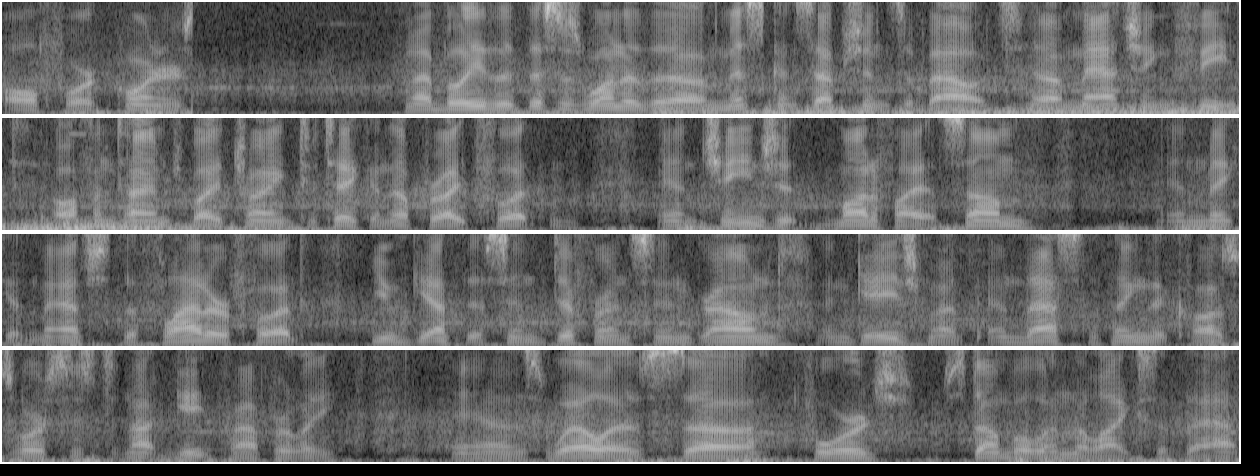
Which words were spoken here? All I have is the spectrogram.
all four corners. And I believe that this is one of the misconceptions about uh, matching feet. Oftentimes, by trying to take an upright foot and, and change it, modify it some, and make it match the flatter foot, you get this indifference in ground engagement, and that's the thing that causes horses to not gait properly, as well as uh, forge, stumble, and the likes of that.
